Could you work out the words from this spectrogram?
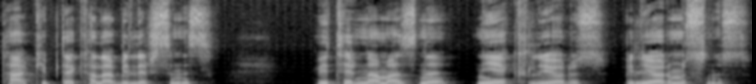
takipte kalabilirsiniz. Vitir namazını niye kılıyoruz biliyor musunuz?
